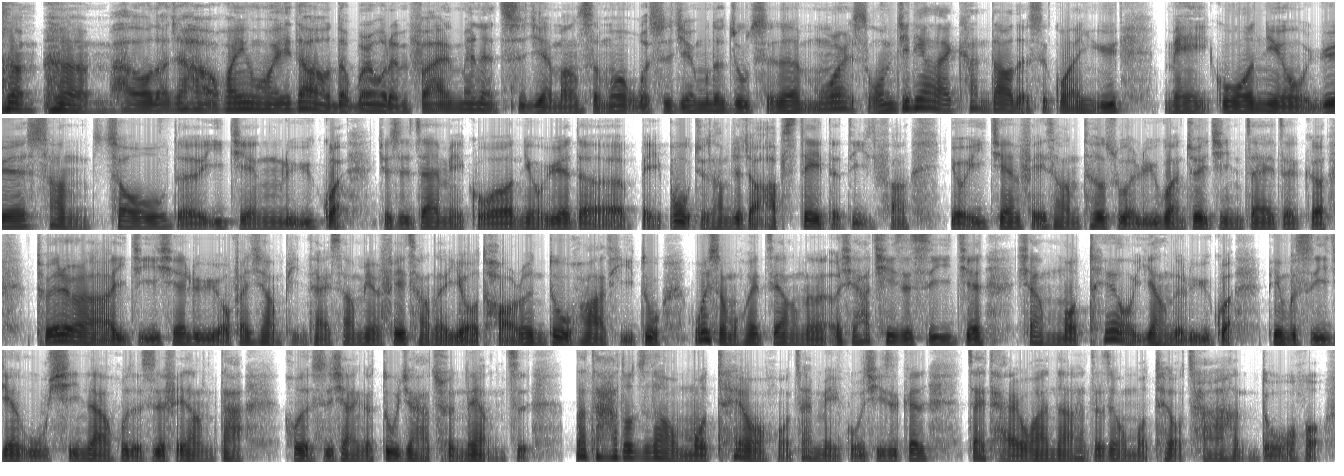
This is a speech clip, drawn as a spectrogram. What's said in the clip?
Hello，大家好，欢迎回到 The World in Five Minutes。世界忙什么？我是节目的主持人 Morris。我们今天要来看到的是关于美国纽约上周的一间旅馆，就是在美国纽约的北部，就是他们就叫 Upstate 的地方，有一间非常特殊的旅馆。最近在这个 Twitter 啊，以及一些旅游分享平台上面，非常的有讨论度、话题度。为什么会这样呢？而且它其实是一间像 Motel 一样的旅馆，并不是一间五星啊，或者是非常大，或者是像一个度假村那样子。那大家都知道，motel，在美国其实跟在台湾啊的这种 motel 差很多。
